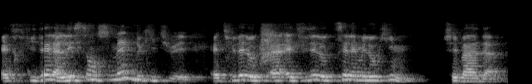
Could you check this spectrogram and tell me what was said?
être fidèle à l'essence même de qui tu es, être fidèle au, être fidèle au Tselem Elohim chez Baada.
